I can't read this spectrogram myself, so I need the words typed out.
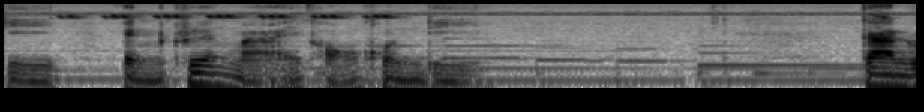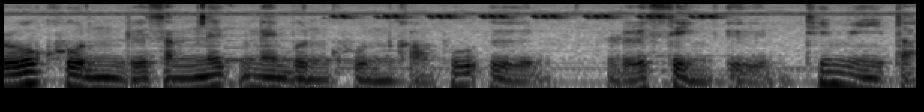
ทีเป็นเครื่องหมายของคนดี การรู้คุณหรือสำนึกในบุญคุณของผู้อื่น หรือสิ่งอื่นที่มีต่อ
